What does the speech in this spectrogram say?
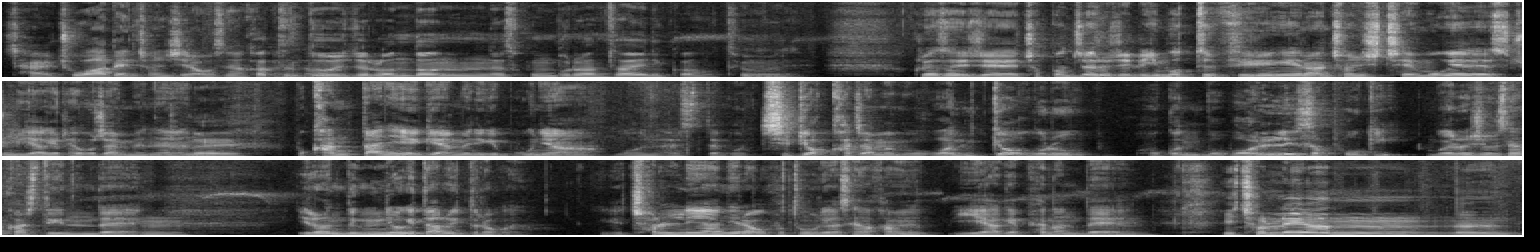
잘 조화된 전시라고 생각해요. 음. 같은 또 이제 런던에서 공부를 한 사이니까 어떻게 보면 네. 그래서 이제 첫 번째로 이제 Remote Viewing이라는 전시 제목에 대해서 좀 이야기를 해보자면은 네. 뭐 간단히 얘기하면 이게 뭐냐 뭐 했을 때 뭐 직역하자면 뭐 원격으로 혹은 뭐 멀리서 보기 뭐 이런 식으로 생각할 수도 있는데 음. 이런 능력이 따로 있더라고요. 이게 천리안이라고 보통 우리가 생각하면 이해하기 편한데 이 천리안은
